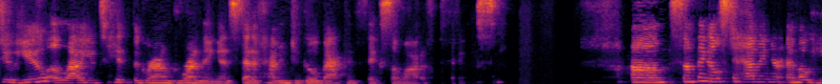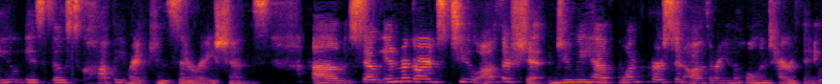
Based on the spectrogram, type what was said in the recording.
to you, allow you to hit the ground running instead of having to go back and fix a lot of things. Um, something else to have in your MOU is those copyright considerations. Um, so in regards to authorship, do we have one person authoring the whole entire thing?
